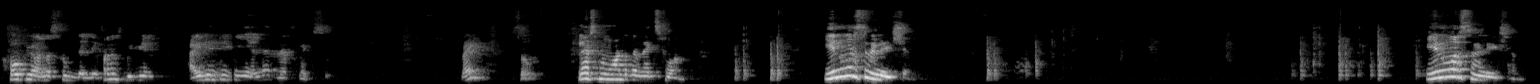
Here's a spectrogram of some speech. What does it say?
Hope you understood the difference between identity and a reflexive. Right? So, let's move on to the next one. Inverse relation. Inverse relation.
